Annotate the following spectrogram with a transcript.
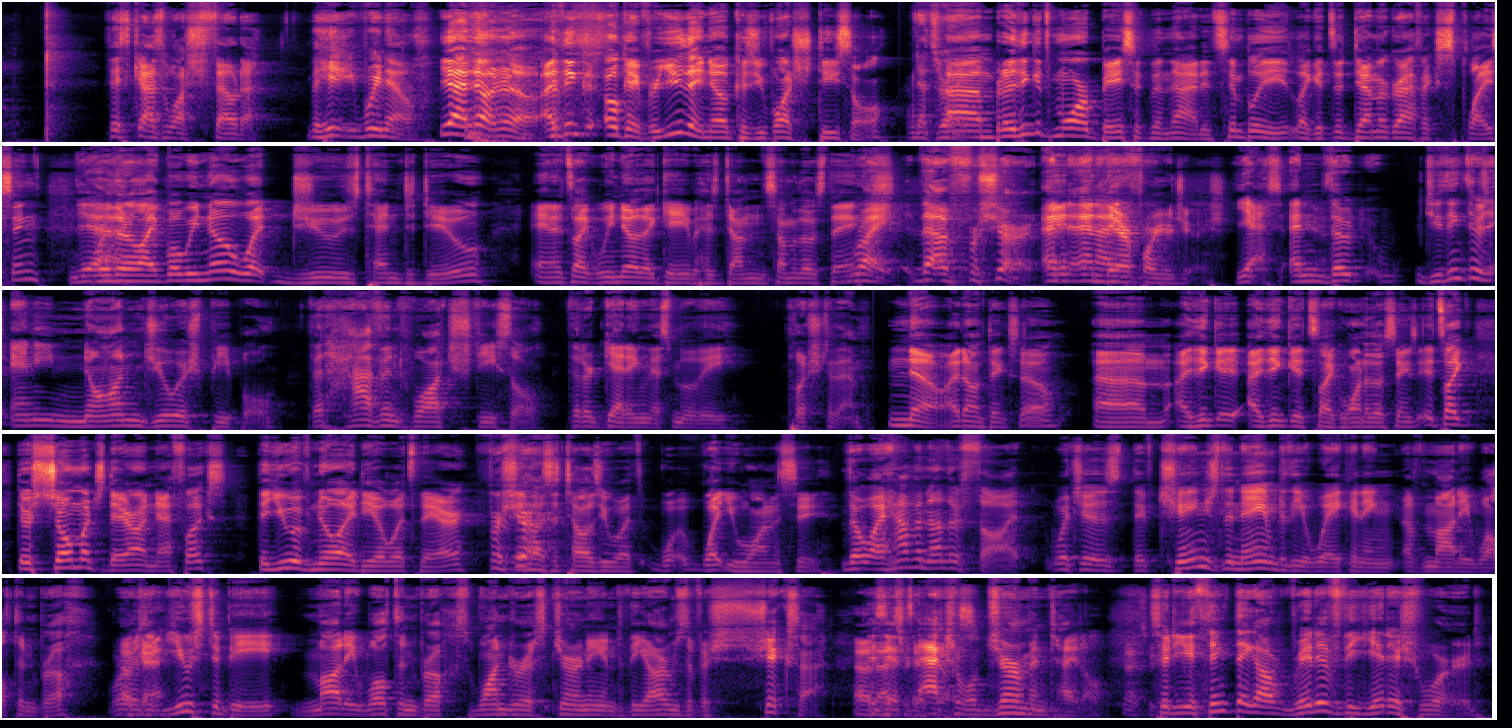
this guy's watched Fauda. He, we know. Yeah, no, no, no. I think okay for you they know because you've watched Shtisel. That's right. Um, but I think it's more basic than that. It's simply like it's a demographic splicing Yeah. where they're like, well, we know what Jews tend to do, and it's like we know that Gabe has done some of those things, Right, that, for sure. And, And, and, and, therefore you're Jewish. Yes, and though, do you think there's any non-Jewish people that haven't watched Shtisel that are getting this movie pushed to them? No, I don't think so. Um, I think it, I think it's like one of those things. It's like there's so much there on Netflix that you have no idea what's there For sure. unless it tells you what what, what you want to see. Though I have another thought, which is they've changed the name to the Awakening of Motti Wolkenbruch, whereas Okay. it used to be Motti Wolkenbruch's Wondrous Journey into the Arms of a Shiksa, Oh, is its ridiculous. actual German title. So do you think they got rid of the Yiddish word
